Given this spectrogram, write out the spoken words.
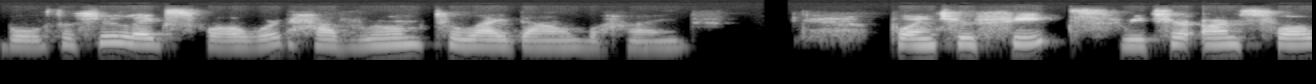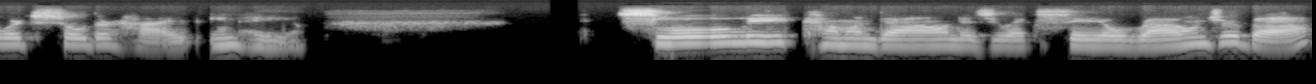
both of your legs forward, have room to lie down behind. Point your feet, reach your arms forward, shoulder height. Inhale. Slowly come on down as you exhale, round your back.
